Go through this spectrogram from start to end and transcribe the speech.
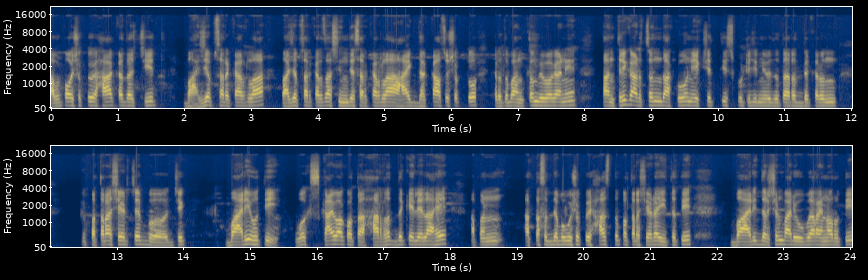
आपण पाहू शकतो हा कदाचित भाजप सरकारला भाजप सरकारचा शिंदे सरकारला हा एक धक्का असू शकतो. खरं तर बांधकाम विभागाने तांत्रिक अडचण दाखवून एकशे तीस कोटीची निविदता रद्द करून पत्राशेडचे ब- जे बारी होती व स्काय वॉक होता हा रद्द केलेला आहे. आपण आत्ता सध्या बघू शकतो हाच तो पत्राशेड आहे. इथं ती बारी दर्शन बारी उभ्या राहणार होती.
